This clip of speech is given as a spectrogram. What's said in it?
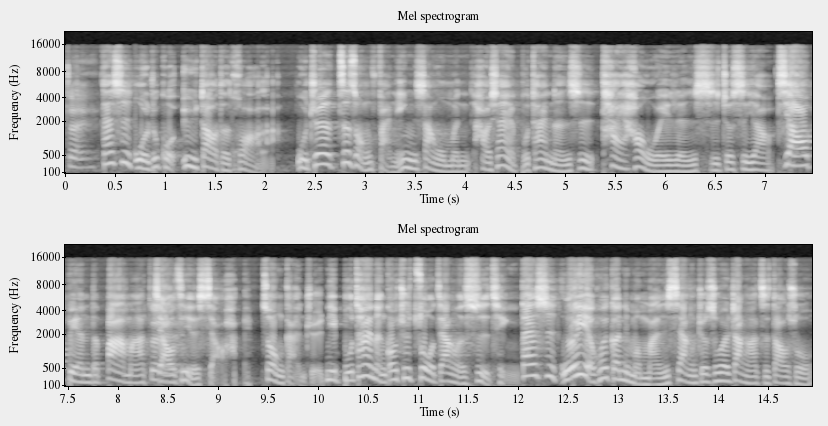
对，但是我如果遇到的话啦，我觉得这种反应上，我们好像也不太能是太好为人师，就是要教别人的爸妈教自己的小孩这种感觉，你不太能够去做这样的事情。但是我也会跟你们蛮像，就是会让他知道说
